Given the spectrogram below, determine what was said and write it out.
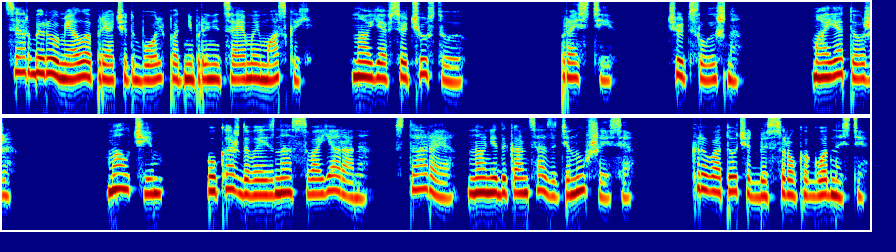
Цербер умело прячет боль под непроницаемой маской, но я все чувствую. «Прости», — чуть слышно. «Моя тоже». Молчим. У каждого из нас своя рана, старая, но не до конца затянувшаяся. Кровоточит без срока годности.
